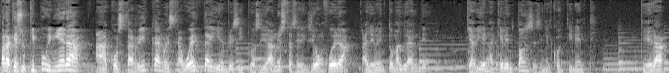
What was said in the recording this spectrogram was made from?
Para que su equipo viniera a Costa Rica a nuestra vuelta y en reciprocidad nuestra selección fuera al evento más grande que había en aquel entonces en el continente, que era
